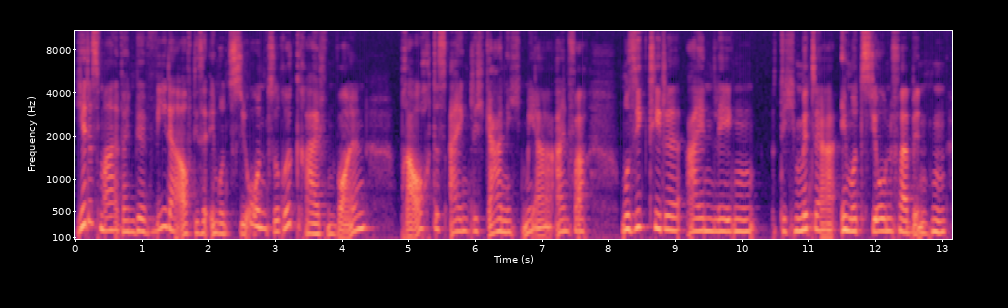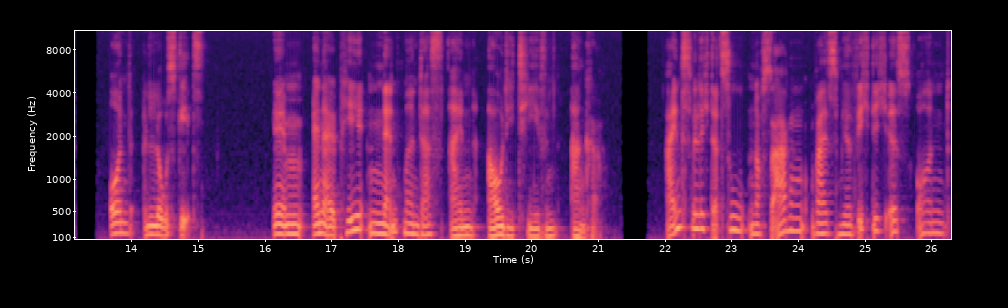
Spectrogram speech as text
jedes Mal, wenn wir wieder auf diese Emotion zurückgreifen wollen, braucht es eigentlich gar nicht mehr. Einfach Musiktitel einlegen, dich mit der Emotion verbinden und los geht's. Im NLP nennt man das einen auditiven Anker. Eins will ich dazu noch sagen, weil es mir wichtig ist und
